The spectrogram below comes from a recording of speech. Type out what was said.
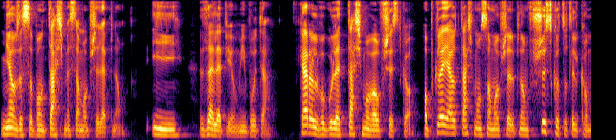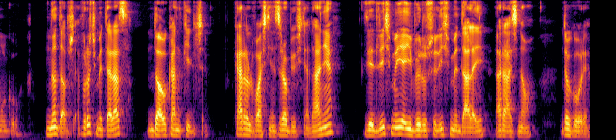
miał ze sobą taśmę samoprzylepną i zalepił mi buta. Karol w ogóle taśmował wszystko. Obklejał taśmą samoprzylepną wszystko, co tylko mógł. No dobrze, wróćmy teraz do Okankilczy. Karol właśnie zrobił śniadanie, zjedliśmy je i wyruszyliśmy dalej raźno do góry.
